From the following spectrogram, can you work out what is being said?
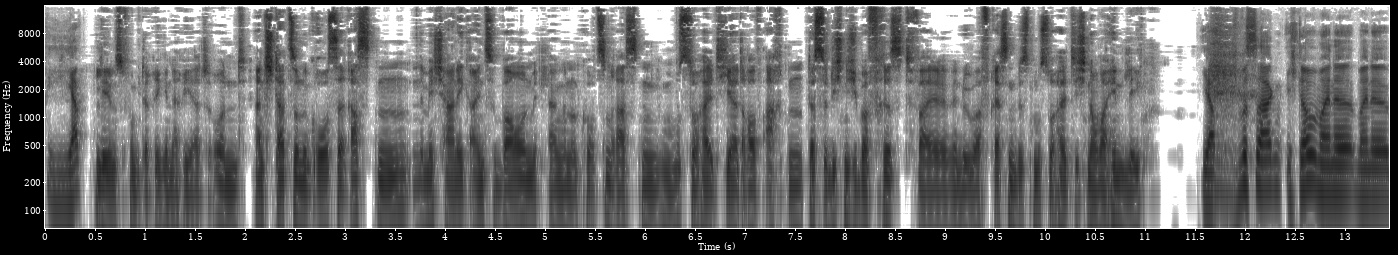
ja. Lebenspunkte regeneriert. Und anstatt so eine große Rasten, eine Mechanik einzubauen mit langen und kurzen Rasten, musst du halt hier darauf achten, dass du dich nicht überfrisst, weil wenn du überfressen bist, musst du halt dich nochmal hinlegen. Ja, ich muss sagen, ich glaube, meine, meine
